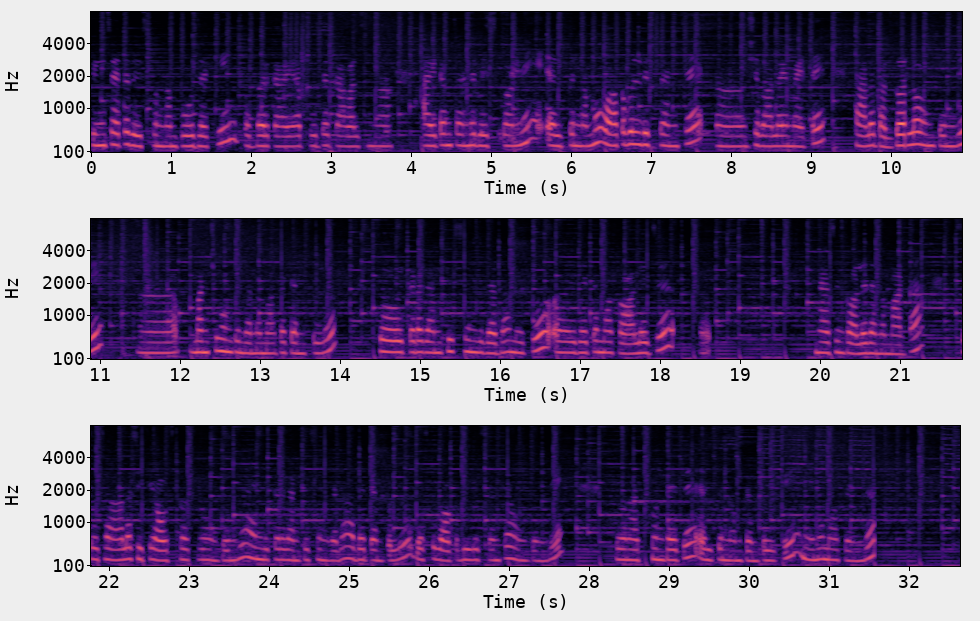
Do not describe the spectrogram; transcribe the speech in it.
థింగ్స్ అయితే తీసుకున్నాం పూజకి. కొబ్బరికాయ పూజకి కావాల్సిన ఐటమ్స్ అన్నీ తీసుకొని వెళ్తున్నాము. వాకబుల్ డిస్టెన్సే శివాలయం అయితే చాలా దగ్గరలో ఉంటుంది. మంచిగా ఉంటుంది అన్నమాట టెంపుల్ సో ఇక్కడ కనిపిస్తుంది కదా మీకు ఇదైతే మా కాలేజ్ నర్సింగ్ కాలేజ్ అన్నమాట. సో చాలా సిటీ అవుట్స్కట్స్లో ఉంటుంది. అండ్ ఇక్కడ కనిపిస్తుంది కదా అదే టెంపుల్ జస్ట్ వాకబుల్ డిస్టెన్సే ఉంటుంది. సో నడుచుకుంటూ అయితే వెళ్తున్నాం టెంపుల్కి నేను మా ఫ్రెండ్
